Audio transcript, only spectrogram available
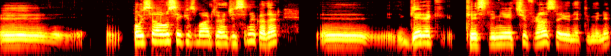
E, oysa 18 Mart öncesine kadar e, gerek teslimiyetçi Fransa yönetimini,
